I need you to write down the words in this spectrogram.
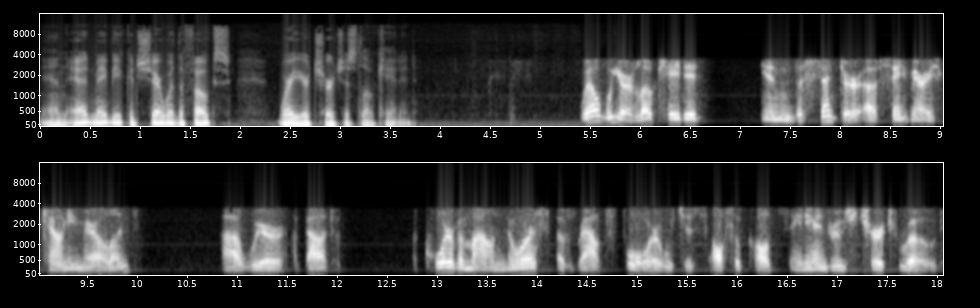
And Ed, maybe you could share with the folks where your church is located. Well, we are located in the center of St. Mary's County, Maryland. Uh, we're about a quarter of a mile north of Route 4, which is also called St. Andrew's Church Road.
